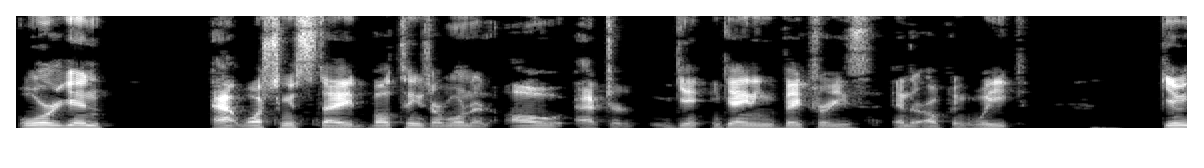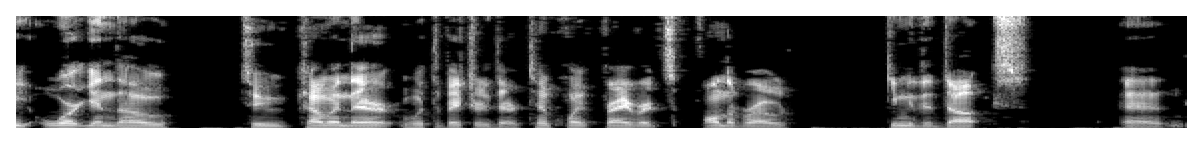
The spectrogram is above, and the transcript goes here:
Oregon at Washington State. Both teams are 1 0 after ga- gaining victories in their opening week. Give me Oregon, though, to come in there with the victory. They're 10 point favorites on the road. Give me the Ducks and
